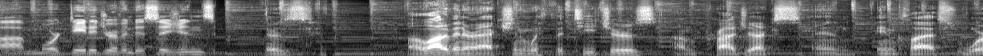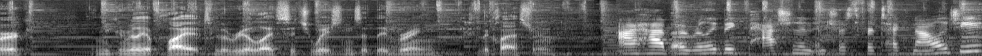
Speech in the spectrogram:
um, more data-driven decisions. There's a lot of interaction with the teachers on projects and in-class work, and you can really apply it to the real-life situations that they bring to the classroom. I have a really big passion and interest for technology,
